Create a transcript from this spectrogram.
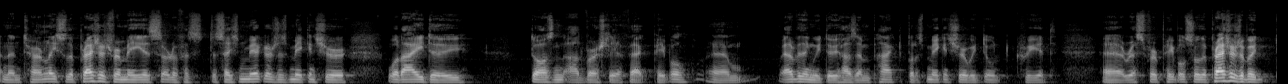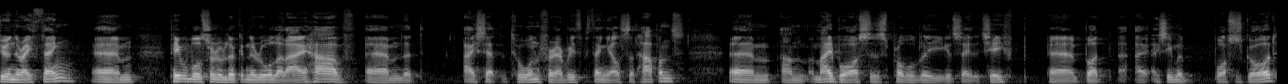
and internally. So the pressures for me is sort of as decision makers is making sure what I do doesn't adversely affect people. Um, everything we do has impact, but it's making sure we don't create uh, risk for people. So the pressure is about doing the right thing. Um, people will sort of look in the role that I have, um, that I set the tone for everything else that happens. Um, and my boss is probably, you could say, the chief, uh, but I, I, see my boss as God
